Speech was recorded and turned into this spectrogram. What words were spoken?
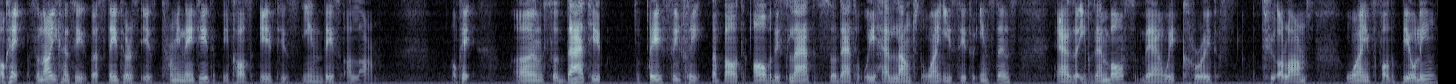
Okay so now you can see the status is terminated because it is in this alarm. Okay um, so that is basically about all of this lab so that we had launched one EC2 instance as examples then we create two alarms. One is for the billing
